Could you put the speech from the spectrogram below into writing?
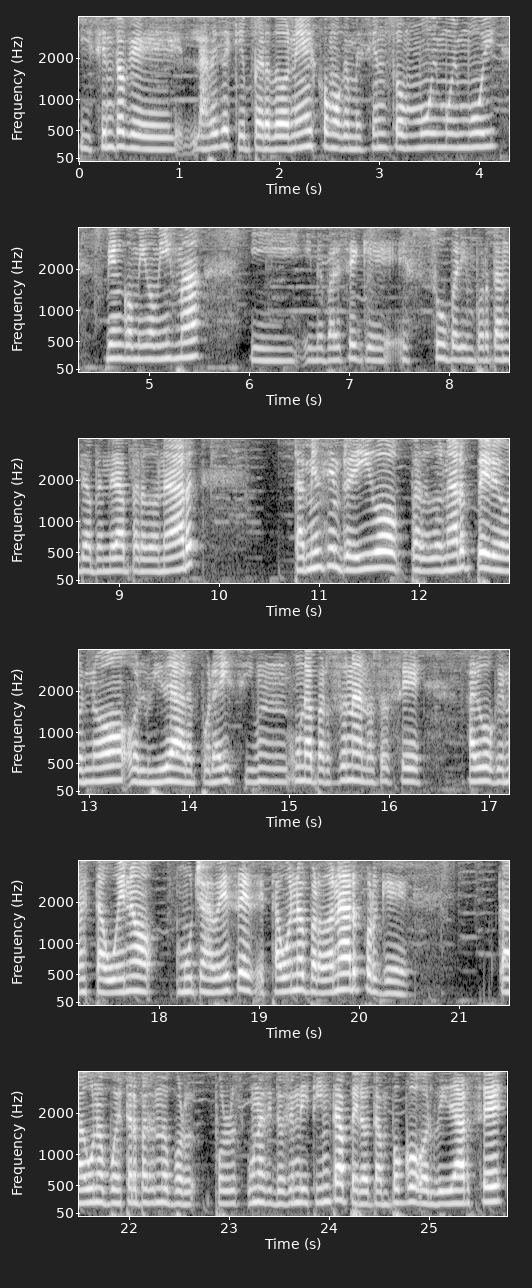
Y siento que las veces que perdoné es como que me siento muy, muy, muy bien conmigo misma. Y, y me parece que es súper importante aprender a perdonar. También siempre digo perdonar, pero no olvidar. Por ahí si una persona nos hace algo que no está bueno, muchas veces está bueno perdonar porque cada uno puede estar pasando por, por una situación distinta, pero tampoco olvidarse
